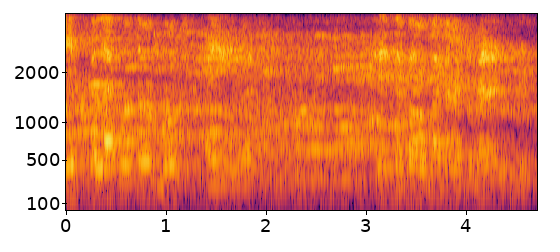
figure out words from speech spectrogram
એક કલાકમાં તો મોક્ષ થાય તે ટકા ઊભા કલાક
